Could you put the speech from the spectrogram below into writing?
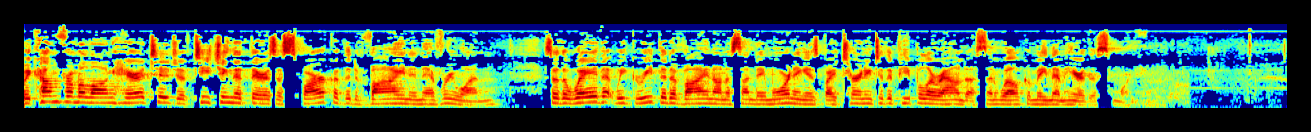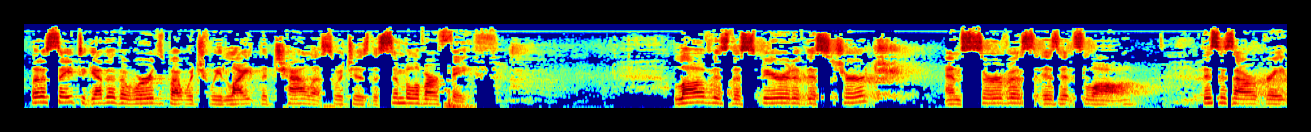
We come from a long heritage of teaching that there is a spark of the divine in everyone. So, the way that we greet the divine on a Sunday morning is by turning to the people around us and welcoming them here this morning. Let us say together the words by which we light the chalice, which is the symbol of our faith. Love is the spirit of this church, and service is its law. This is our great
